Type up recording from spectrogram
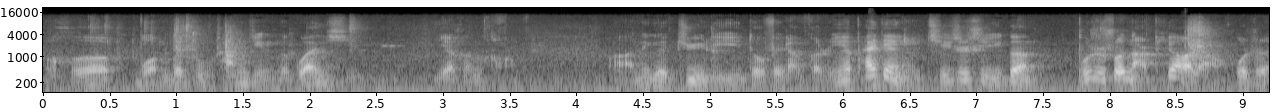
和我们的主场景的关系也很好啊，那个距离都非常合适。因为拍电影其实是一个不是说哪儿漂亮或者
